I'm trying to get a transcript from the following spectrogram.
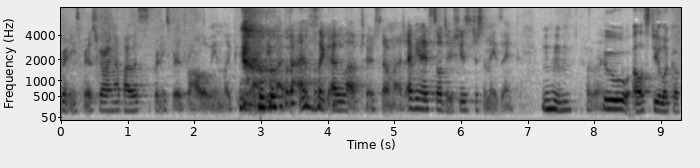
Britney Spears. Growing up, I was Britney Spears for Halloween like ninety-five times. Like I loved her so much. I mean, I still do. She's just amazing. Mm-hmm. Totally. Who else do you look up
